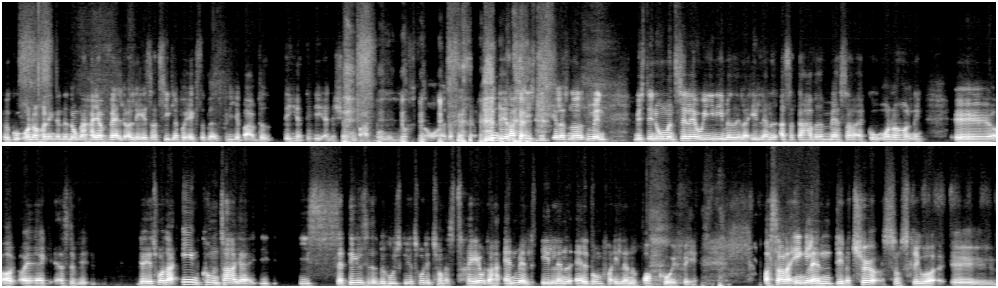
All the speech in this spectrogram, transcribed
noget god underholdning dernede. Nogle gange har jeg valgt at læse artikler på Ekstrabladet, fordi jeg bare ved, det her, det er nationen bare sprunget i luften over. Altså, uden det er racistisk eller sådan noget, men hvis det er nogen, man selv er uenig med, eller et eller andet, altså der har været masser af god underholdning. Øh, og, og jeg, altså, jeg, jeg tror, der er en kommentar, jeg i, særdeleshed vil huske. Jeg tror, det er Thomas Treve, der har anmeldt et eller andet album fra et eller andet rock -KFA. Og så er der en eller anden debattør, som skriver øh,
